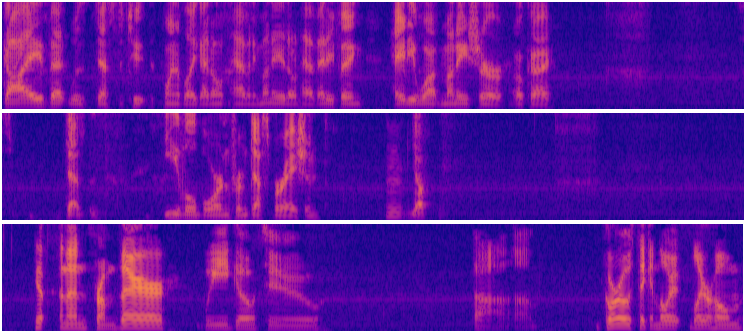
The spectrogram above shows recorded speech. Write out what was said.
guy that was destitute to the point of like I don't have any money, I don't have anything. Hey, do you want money? Sure, okay. It's Des- evil born from desperation. Mm, yep. Yep. And then from there, we go to. Um, Goro is taking lawyer, lawyer home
